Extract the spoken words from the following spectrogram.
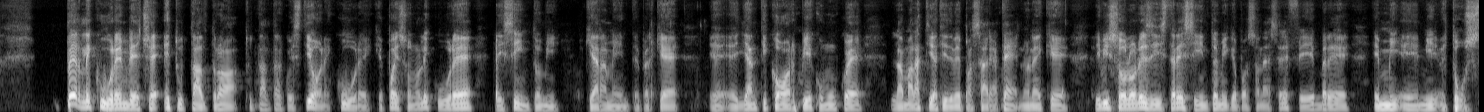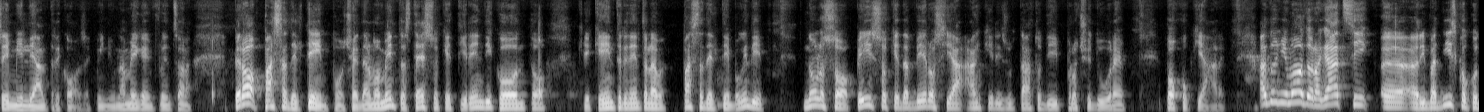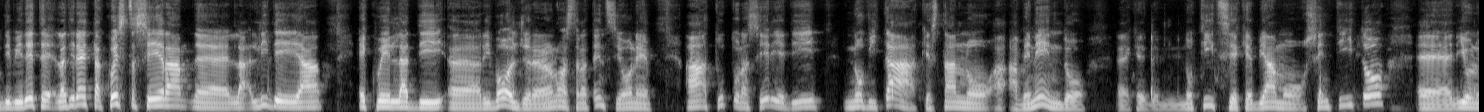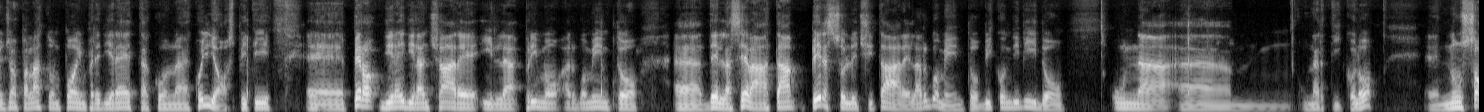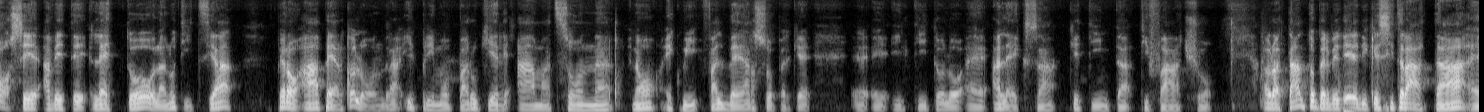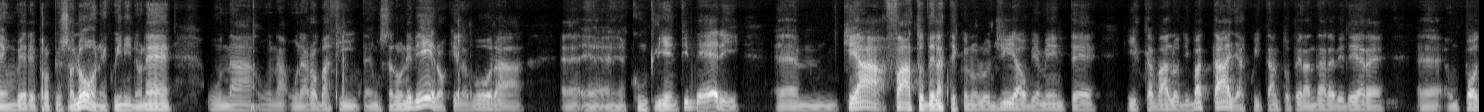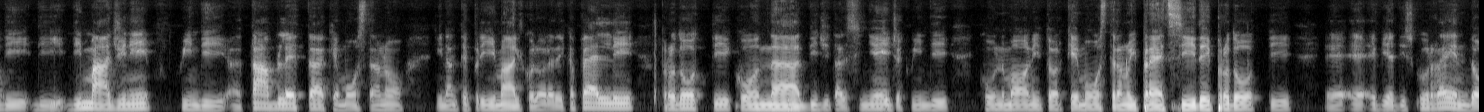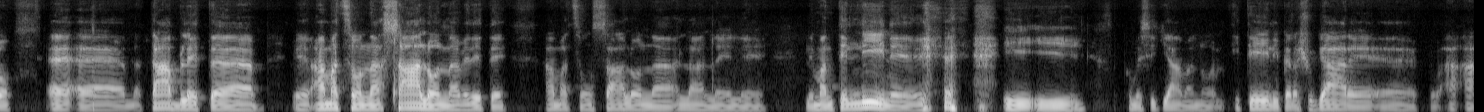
Per le cure invece è tutt'altra, tutt'altra questione, cure che poi sono le cure dei sintomi, chiaramente, perché eh, gli anticorpi e comunque la malattia ti deve passare a te, non è che devi solo resistere ai sintomi che possono essere febbre e, mi, e, mi, tosse e mille altre cose, quindi una mega influenzona. Però passa del tempo, cioè dal momento stesso che ti rendi conto che, che entri dentro, una, passa del tempo, quindi non lo so, penso che davvero sia anche il risultato di procedure poco chiare. Ad ogni modo, ragazzi, eh, ribadisco, condividete la diretta, questa sera eh, la, l'idea è quella di eh, rivolgere la nostra attenzione a tutta una serie di novità che stanno avvenendo. Eh, che, notizie che abbiamo sentito, eh, io ne ho già parlato un po' in prediretta con, con gli ospiti, eh, però direi di lanciare il primo argomento eh, della serata. Per sollecitare l'argomento vi condivido una, um, un articolo, eh, non so se avete letto la notizia, però ha aperto a Londra il primo parrucchiere Amazon, no? E qui fa il verso perché eh, il titolo è Alexa, che tinta ti faccio. Allora, tanto per vedere di che si tratta, è un vero e proprio salone, quindi non è una, una, una roba finta, è un salone vero che lavora eh, eh, con clienti veri, ehm, che ha fatto della tecnologia ovviamente il cavallo di battaglia, qui tanto per andare a vedere eh, un po' di, di, di immagini quindi eh, tablet che mostrano in anteprima il colore dei capelli, prodotti con uh, digital signage, quindi con monitor che mostrano i prezzi dei prodotti e, e, e via discorrendo, eh, eh, tablet, eh, Amazon Salon, vedete Amazon Salon, la, le, le, le, mantelline, i, i, come si chiamano, i teli per asciugare, eh,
